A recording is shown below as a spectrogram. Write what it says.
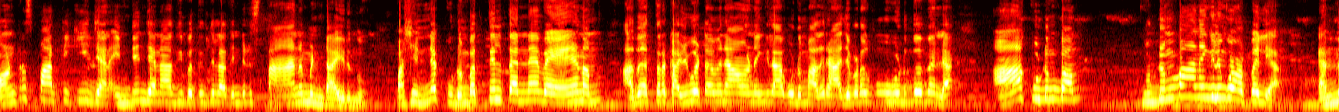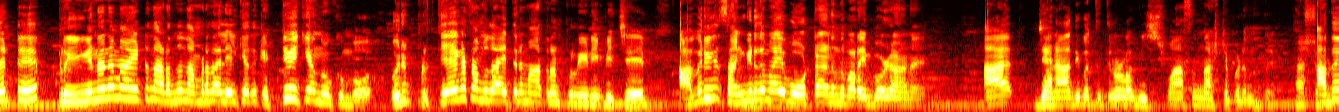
കോൺഗ്രസ് പാർട്ടിക്ക് ഇന്ത്യൻ ജനാധിപത്യത്തിൽ അതിന്റെ ഒരു സ്ഥാനം ഉണ്ടായിരുന്നു. പക്ഷെ ഇന്ന കുടുംബത്തിൽ തന്നെ വേണം. അത് എത്ര കഴിവട്ടവനാവണമെങ്കിൽ ആ കുടുംബം അത് രാജപട കുടുംബം എന്നല്ല ആ കുടുംബം കുടുംബമാണെങ്കിലും കുഴപ്പമില്ല. എന്നിട്ട് പ്രീണനമായിട്ട് നടന്ന് നമ്മുടെ തലയിലേക്ക് അത് കെട്ടിവെക്കാൻ നോക്കുമ്പോൾ ഒരു പ്രത്യേക സമുദായത്തിന് മാത്രം പ്രീണിപ്പിച്ച് അവർ സംഘടിതമായ വോട്ടാണെന്ന് പറയുമ്പോഴാണ് ആ ജനാധിപത്യത്തിലുള്ള വിശ്വാസം നഷ്ടപ്പെടുന്നത്. അത്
